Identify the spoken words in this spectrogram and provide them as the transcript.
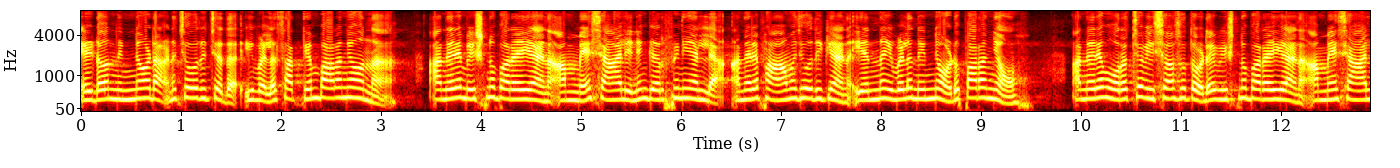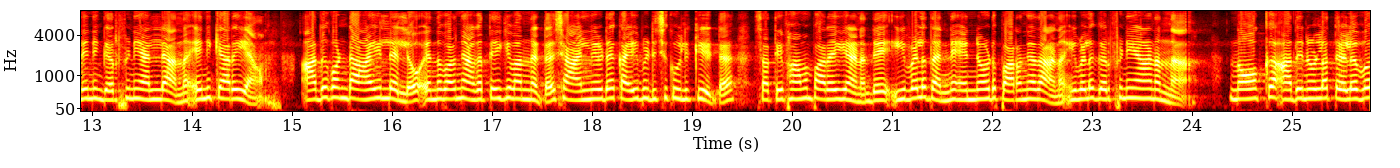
എടോ നിന്നോടാണ് ചോദിച്ചത് ഇവൾ സത്യം പറഞ്ഞോ എന്ന്? അന്നേരം വിഷ്ണു പറയുകയാണ് അമ്മേ ശാലിനി ഗർഭിണിയല്ല. അന്നേരം ഫാമ ചോദിക്കുകയാണ് എന്ന് ഇവൾ നിന്നോട് പറഞ്ഞോ? അന്നേരം ഉറച്ച വിശ്വാസത്തോടെ വിഷ്ണു പറയുകയാണ് അമ്മേ ശാലിനി ഗർഭിണിയല്ല എന്ന് എനിക്കറിയാം. അതുകൊണ്ടായില്ലല്ലോ എന്ന് പറഞ്ഞ് അകത്തേക്ക് വന്നിട്ട് ശാലിനിയുടെ കൈ പിടിച്ച് കുലുക്കിയിട്ട് സത്യഭാമ പറയുകയാണ് ദേ ഇവൾ തന്നെ എന്നോട് പറഞ്ഞതാണ് ഇവൾ ഗർഭിണിയാണെന്ന്. നോക്ക് അതിനുള്ള തെളിവ്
